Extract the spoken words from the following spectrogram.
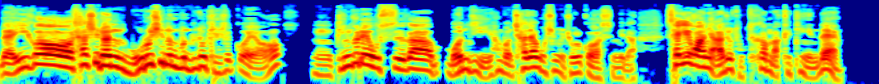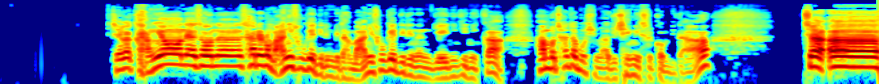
네, 이거 사실은 모르시는 분들도 계실 거예요. 음, 빙그레우스가 뭔지 한번 찾아보시면 좋을 것 같습니다. 세계관이 아주 독특한 마케팅인데, 제가 강연에서는 사례로 많이 소개해드립니다. 많이 소개해드리는 얘기니까 한번 찾아보시면 아주 재미있을 겁니다. 자, 어,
